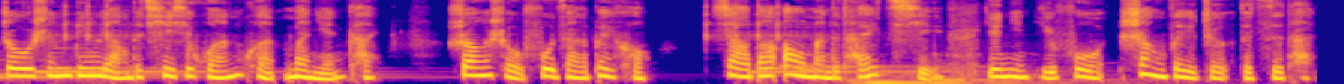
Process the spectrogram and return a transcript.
周身冰凉的气息缓缓蔓延开，双手附在了背后，下巴傲慢的抬起，隐隐一副上位者的姿态，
